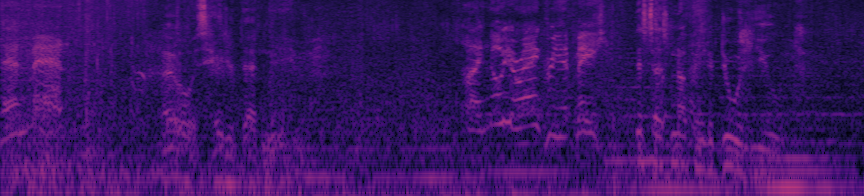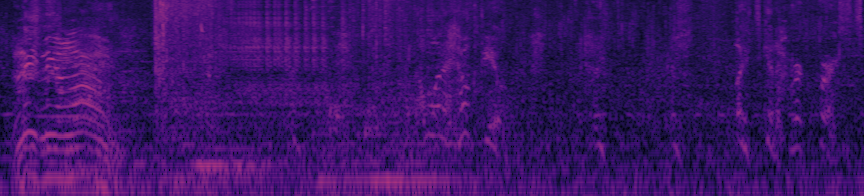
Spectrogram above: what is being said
Sandman, I always hated that name. I know you're angry at me. This has nothing to do with you. Leave me alone! I want to help you. But it's gonna hurt first.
